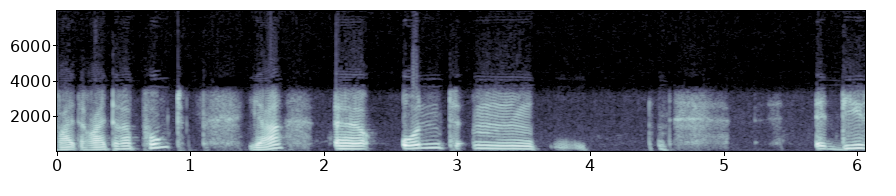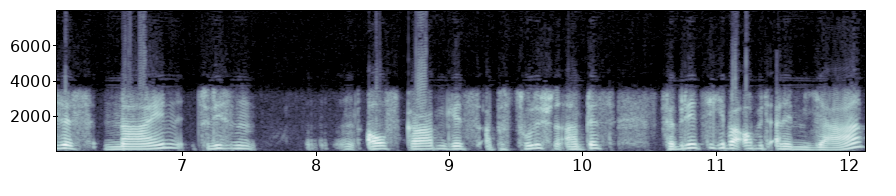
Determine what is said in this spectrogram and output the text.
ein weiterer Punkt. Ja, äh, und mh, mm, dieses Nein zu diesem Aufgaben des apostolischen Amtes, verbindet sich aber auch mit einem Ja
